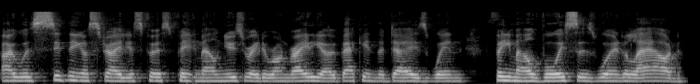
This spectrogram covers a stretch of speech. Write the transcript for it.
I was Sydney, Australia's first female newsreader on radio back in the days when female voices weren't allowed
